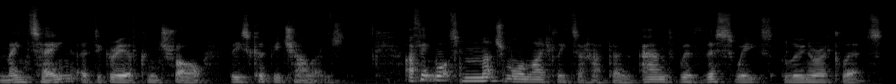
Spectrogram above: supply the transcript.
maintain a degree of control. These could be challenged. I think what's much more likely to happen, and with this week's lunar eclipse,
